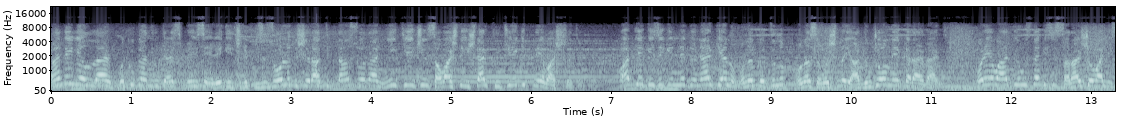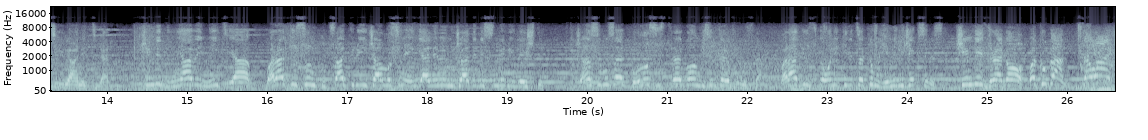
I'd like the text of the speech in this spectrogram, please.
Kandelyalılar Bakugan Interspace'i ele geçirip bizi zorla dışarı attıktan sonra Nitya için savaşta işler kötüye gitmeye başladı. Fabia gezegenine dönerken ona katılıp ona savaşında yardımcı olmaya karar verdi. Oraya vardığımızda bizi saray şövalyesi ilan ettiler. Şimdi Dünya ve Nitya, Baradius'un kutsal küreyi çalmasını engelleme mücadelesinde birleşti. Şansımıza Colossus Dragon bizim tarafımızda. Baradius ve 12'li takım yenileceksiniz. Şimdi Drago, Bakugan, savaş!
